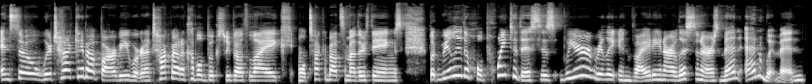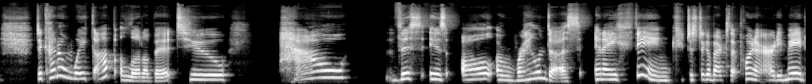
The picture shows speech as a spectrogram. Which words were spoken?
And so we're talking about Barbie. We're going to talk about a couple books we both like. We'll talk about some other things. But really, the whole point of this is we're really inviting our listeners, men and women, to kind of wake up a little bit to how this is all around us. And I think, just to go back to that point I already made,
